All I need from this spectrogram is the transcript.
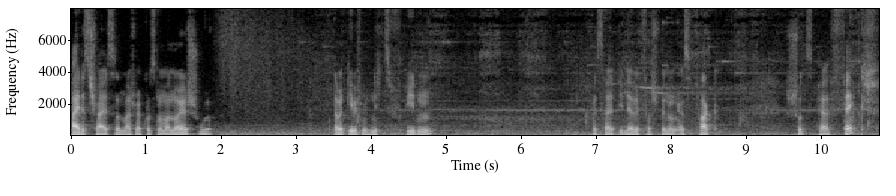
Beides scheiße. Mach ich mal kurz nochmal neue Schuhe. Damit gebe ich mich nicht zufrieden. Weshalb die Levelverschwendung ist. Fuck. Schutz perfekt.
